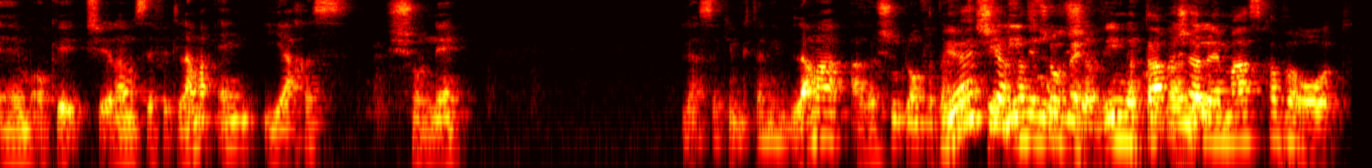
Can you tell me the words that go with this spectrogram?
אמ, אוקיי, שאלה נוספת. למה אין יחס שונה לעסקים קטנים? למה הרשות לא מפתחת יש כלים יחס ממוחשבים שונה. אתה מקוונים? משלם מס חברות,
